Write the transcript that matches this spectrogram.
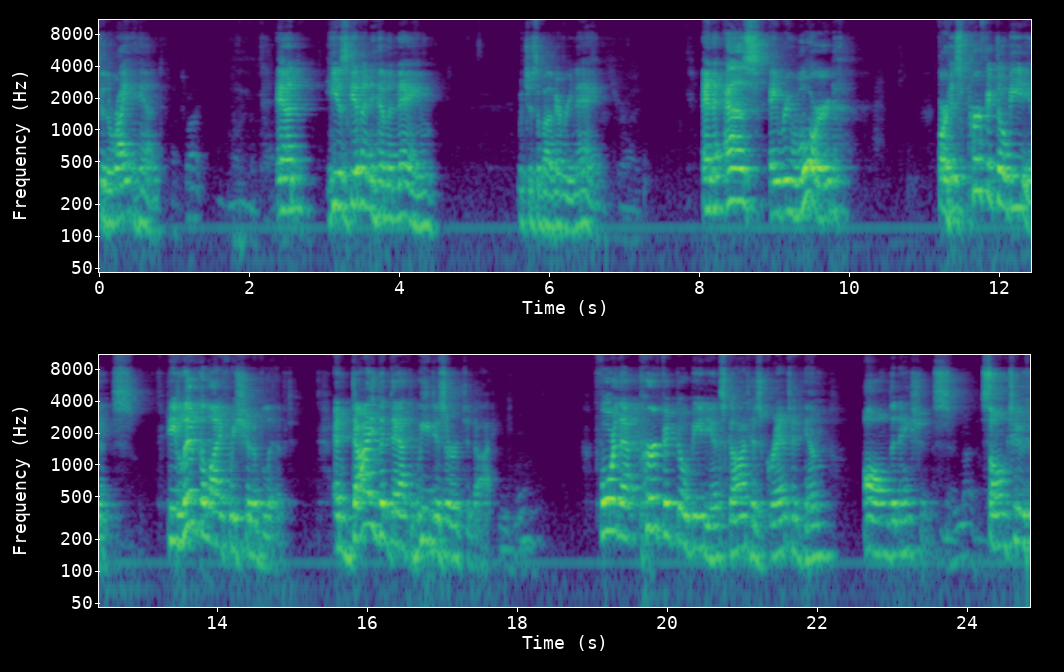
to the right hand, and he has given him a name which is above every name. And as a reward for his perfect obedience, he lived the life we should have lived and died the death we deserve to die. For that perfect obedience, God has granted him all the nations. Psalm 2,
